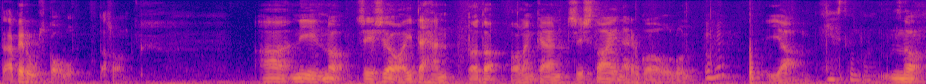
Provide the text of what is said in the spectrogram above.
tämä peruskoulutason? Ah, niin, no siis joo, itähän tota, olen käynyt siis Steiner-koulun. Mm-hmm. Ja, no,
